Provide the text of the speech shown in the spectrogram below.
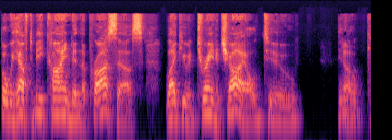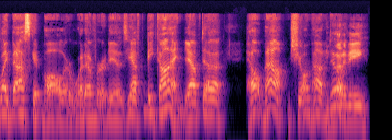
But we have to be kind in the process, like you would train a child to, you know, play basketball or whatever it is. You have to be kind. You have to help them out and show them how to you do it. You got to be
